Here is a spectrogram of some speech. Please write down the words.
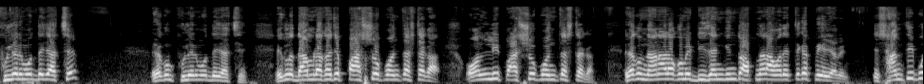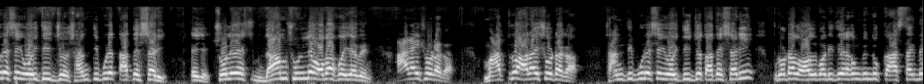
ফুলের মধ্যে যাচ্ছে। এরকম ফুলের মধ্যে যাচ্ছে। এগুলো দাম রাখা হচ্ছে পাঁচশো পঞ্চাশ টাকা। অনলি পাঁচশো পঞ্চাশ টাকা। এরকম নানা রকমের ডিজাইন কিন্তু আপনারা আমাদের থেকে পেয়ে যাবেন। শান্তিপুরে সেই ঐতিহ্য, শান্তিপুরে তাঁতের শাড়ি। এই যে, চলে দাম শুনলে অবাক হয়ে যাবেন। আড়াইশো টাকা। মাত্র আড়াইশো টাকা। শান্তিপুরে সেই ঐতিহ্য তাঁতের শাড়ি টোটাল অল এরকম কিন্তু কাজ থাকবে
